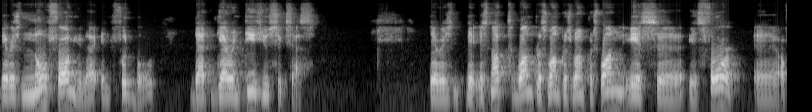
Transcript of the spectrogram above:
there is no formula in football that guarantees you success. There is, is not one plus one plus one plus one is uh, is four uh, of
